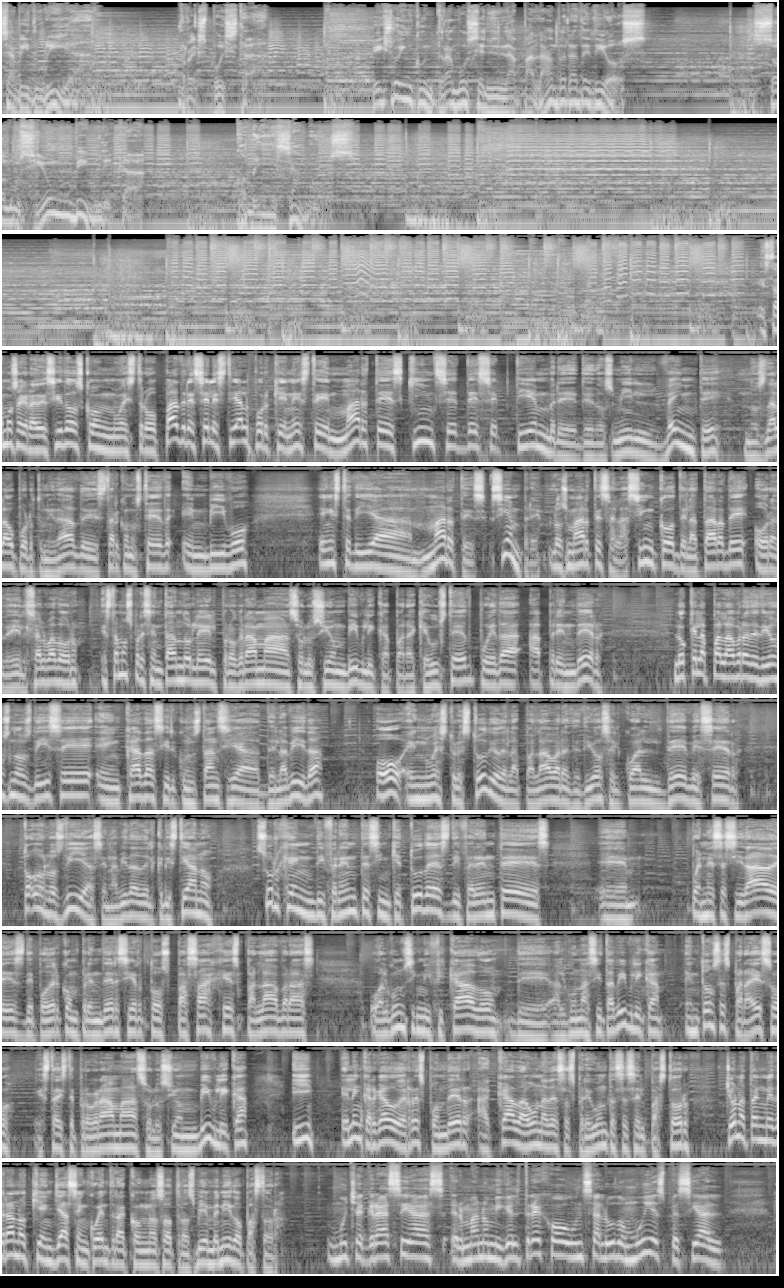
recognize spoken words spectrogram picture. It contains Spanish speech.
sabiduría, respuesta. Eso encontramos en la palabra de Dios. Solución bíblica. Comenzamos. Estamos agradecidos con nuestro Padre Celestial porque en este martes 15 de septiembre de 2020 nos da la oportunidad de estar con usted en vivo en este día martes. Siempre, los martes a las 5 de la tarde, hora de El Salvador, estamos presentándole el programa Solución Bíblica para que usted pueda aprender lo que la palabra de Dios nos dice en cada circunstancia de la vida o en nuestro estudio de la palabra de Dios, el cual debe ser todos los días en la vida del cristiano, surgen diferentes inquietudes, diferentes eh, pues necesidades de poder comprender ciertos pasajes, palabras o algún significado de alguna cita bíblica. Entonces para eso está este programa Solución Bíblica y el encargado de responder a cada una de esas preguntas es el pastor Jonathan Medrano, quien ya se encuentra con nosotros. Bienvenido, pastor. Muchas gracias, hermano Miguel Trejo. Un saludo muy especial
